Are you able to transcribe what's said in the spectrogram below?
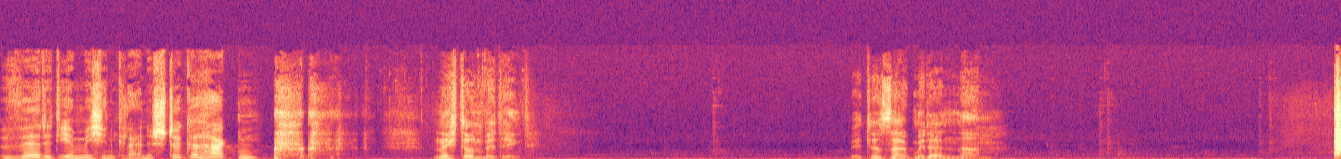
Werdet ihr mich in kleine Stücke hacken? Nicht unbedingt. Bitte sag mir deinen Namen. Du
